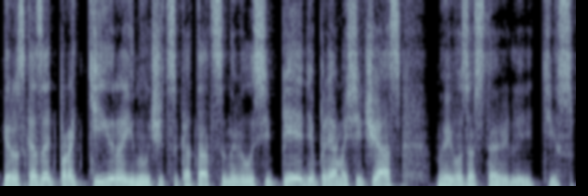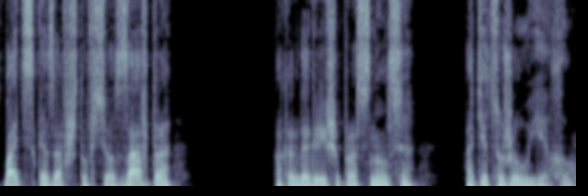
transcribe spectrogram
и рассказать про Кира и научиться кататься на велосипеде прямо сейчас, но его заставили идти спать, сказав, что все завтра. А когда Гриша проснулся, отец уже уехал.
